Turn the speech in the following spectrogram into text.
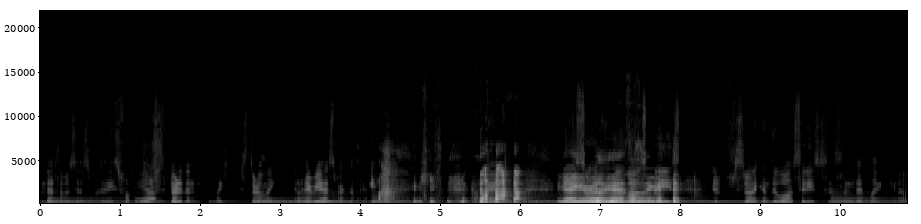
in that type of system because he's fucking Yeah. he's just better than like Sterling in every aspect of the game. yeah, Yeah, he really is, isn't he? if Sterling can do well in City's system, then like you know,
